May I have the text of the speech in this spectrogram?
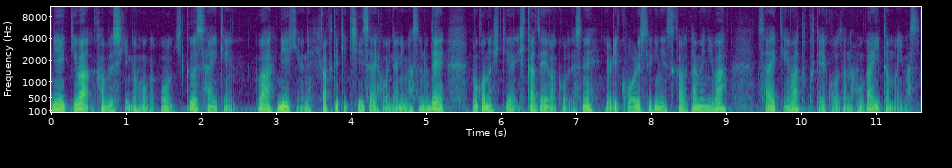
利益は株式の方が大きく、債券は利益がね、比較的小さい方になりますので、まあ、この非課税枠をですね、より効率的に使うためには、債券は特定口座の方がいいと思います。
